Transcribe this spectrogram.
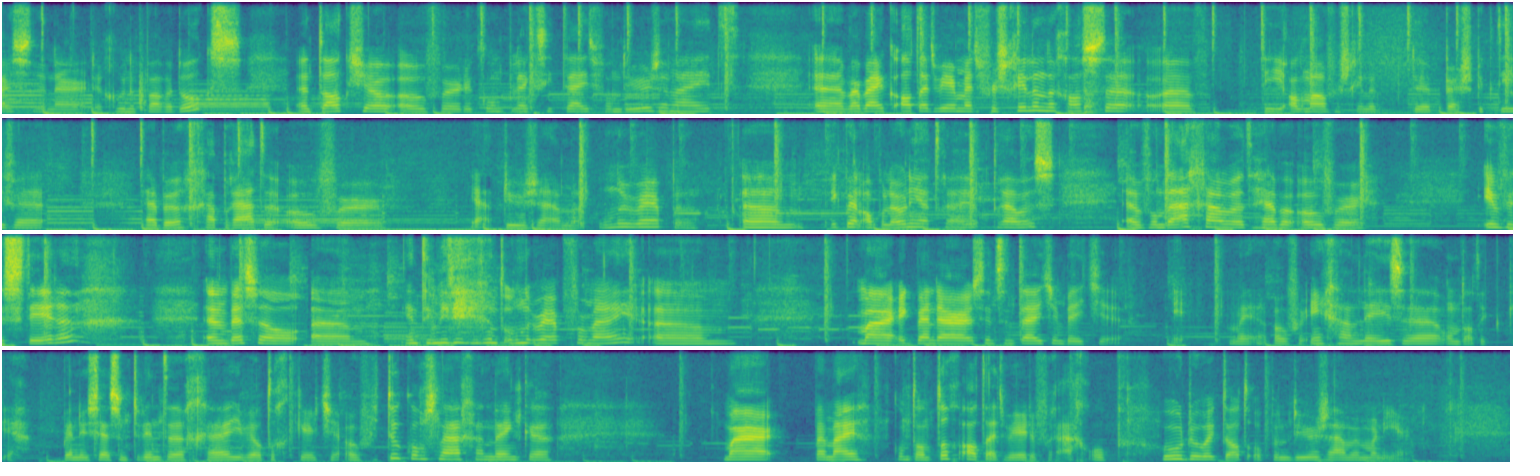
Luisteren naar De Groene Paradox. Een talkshow over de complexiteit van duurzaamheid. Eh, waarbij ik altijd weer met verschillende gasten, eh, die allemaal verschillende perspectieven hebben, ga praten over ja, duurzame onderwerpen. Ehm, ik ben Apollonia trou- trouwens. En vandaag gaan we het hebben over investeren. Een best wel ehm, intimiderend onderwerp voor mij. Ehm, maar ik ben daar sinds een tijdje een beetje over in gaan lezen. Omdat ik, ja, ik ben nu 26. Hè, je wilt toch een keertje over je toekomst na gaan denken. Maar bij mij komt dan toch altijd weer de vraag op: hoe doe ik dat op een duurzame manier?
